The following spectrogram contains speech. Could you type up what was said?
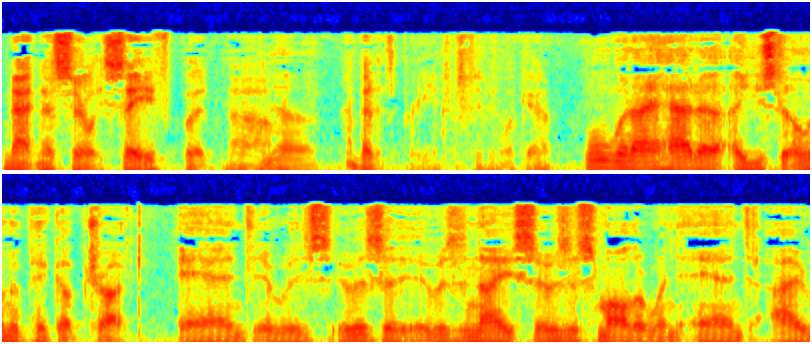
Not necessarily safe, but um, No. I bet it's pretty interesting to look at. Well, when I had a, I used to own a pickup truck, and it was it was a it was a nice, it was a smaller one, and I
